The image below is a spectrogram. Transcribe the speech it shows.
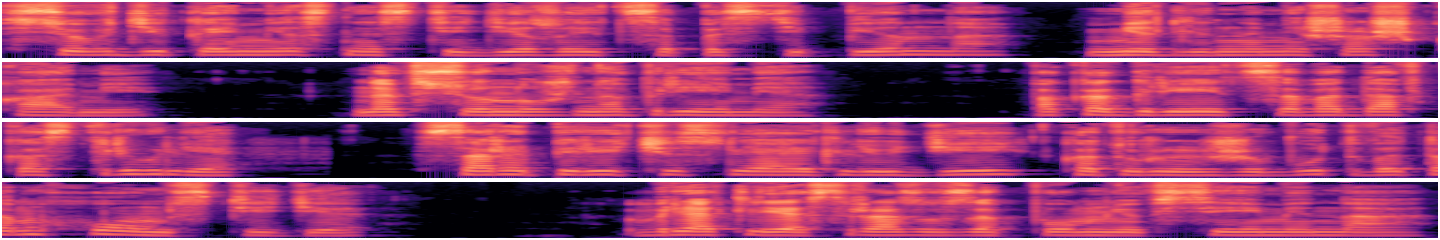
Все в дикой местности делается постепенно, медленными шажками. На все нужно время. Пока греется вода в кастрюле, Сара перечисляет людей, которые живут в этом Холмстеде. Вряд ли я сразу запомню все имена.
